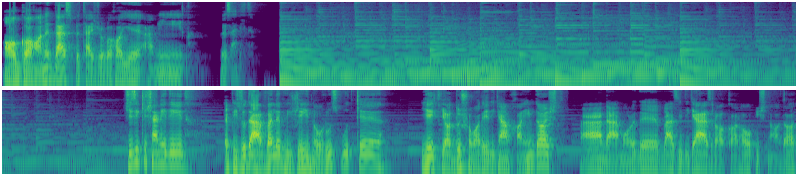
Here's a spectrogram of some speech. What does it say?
آگاهانه دست به تجربه های عمیق بزنید چیزی که شنیدید اپیزود اول ویژه نوروز بود که یک یا دو شماره دیگه هم خواهیم داشت و در مورد بعضی دیگه از راهکارها و پیشنهادات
